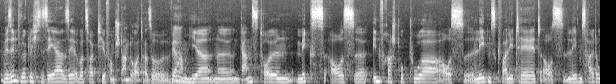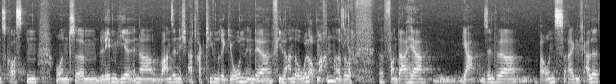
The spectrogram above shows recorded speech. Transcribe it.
wir sind wirklich sehr, sehr überzeugt hier vom Standort. Also wir mhm. haben hier einen ganz tollen Mix aus äh, Infrastruktur, aus äh, Lebensqualität, aus Lebenshaltungskosten und ähm, leben hier in einer wahnsinnig attraktiven Region, in der mhm. viele andere Urlaub machen. Also ja. äh, von daher ja, sind wir bei uns eigentlich alle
